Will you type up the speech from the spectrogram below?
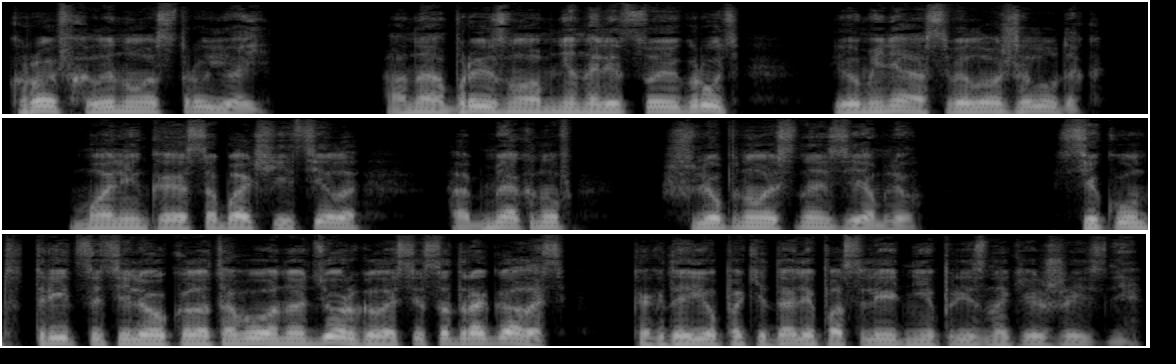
Кровь хлынула струей. Она брызнула мне на лицо и грудь, и у меня свело желудок. Маленькое собачье тело, обмякнув, шлепнулось на землю. Секунд тридцать или около того оно дергалось и содрогалось, когда ее покидали последние признаки жизни.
